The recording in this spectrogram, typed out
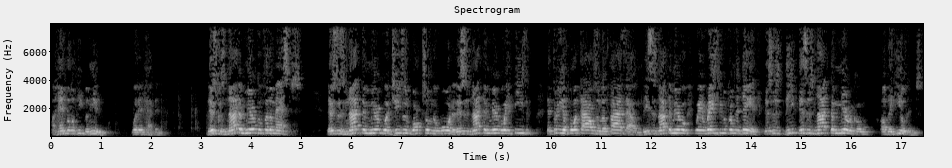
A handful of people knew what had happened. This was not a miracle for the masses. This is not the miracle where Jesus walks on the water. This is not the miracle where he feeds the three or four thousand or five thousand. This is not the miracle where he raised people from the dead. This is the, this is not the miracle of the healings.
